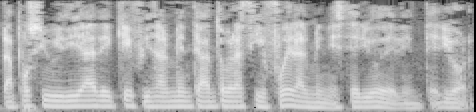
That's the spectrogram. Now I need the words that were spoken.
la posibilidad de que finalmente Abanto Verástegui fuera al Ministerio del Interior.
